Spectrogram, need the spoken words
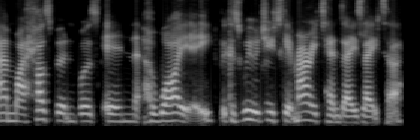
And my husband was in Hawaii because we were due to get married 10 days later.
